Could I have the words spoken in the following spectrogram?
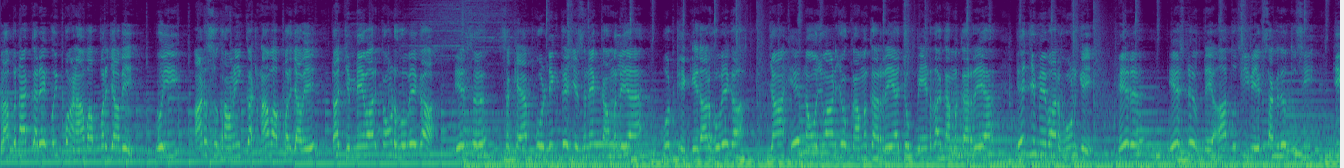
ਰੱਬ ਨਾ ਕਰੇ ਕੋਈ ਭਾਣਾ ਵਾਪਰ ਜਾਵੇ, ਕੋਈ ਅਣਸੁਖਾਵਣੀ ਘਟਨਾ ਵਾਪਰ ਜਾਵੇ, ਤਾਂ ਜ਼ਿੰਮੇਵਾਰ ਕੌਣ ਹੋਵੇਗਾ? ਇਸ ਸਕੈਪ ਹੋਲਡਿੰਗ ਤੇ ਜਿਸ ਨੇ ਕੰਮ ਲਿਆ, ਉਹ ਠੇਕੇਦਾਰ ਹੋਵੇਗਾ। ਜਾਂ ਇਹ ਨੌਜਵਾਨ ਜੋ ਕੰਮ ਕਰ ਰਹੇ ਆ, ਜੋ ਪੇਂਟ ਦਾ ਕੰਮ ਕਰ ਰਹੇ ਆ ਇਹ ਜ਼ਿੰਮੇਵਾਰ ਹੋਣਗੇ। ਫਿਰ ਇਸ ਦੇ ਉੱਤੇ ਆ ਤੁਸੀਂ ਵੇਖ ਸਕਦੇ ਹੋ ਤੁਸੀਂ ਕਿ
